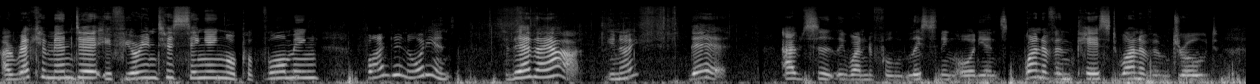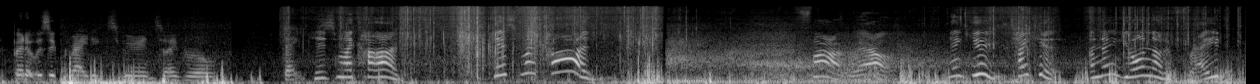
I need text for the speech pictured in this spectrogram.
I recommend it if you're into singing or performing. Find an audience. There they are, you know, there. Absolutely wonderful listening audience. One of them pissed, one of them drooled, but it was a great experience overall. Thank. you. Here's my card. Here's my card. Far out. Now you, take it. I know you're not afraid.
